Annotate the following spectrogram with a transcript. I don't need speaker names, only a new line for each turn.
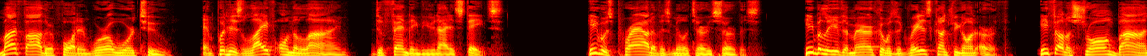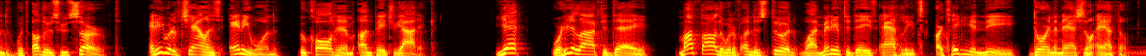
My father fought in World War II and put his life on the line defending the United States. He was proud of his military service. He believed America was the greatest country on earth. He felt a strong bond with others who served, and he would have challenged anyone who called him unpatriotic. Yet, were he alive today, my father would have understood why many of today's athletes are taking a knee during the national anthem.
